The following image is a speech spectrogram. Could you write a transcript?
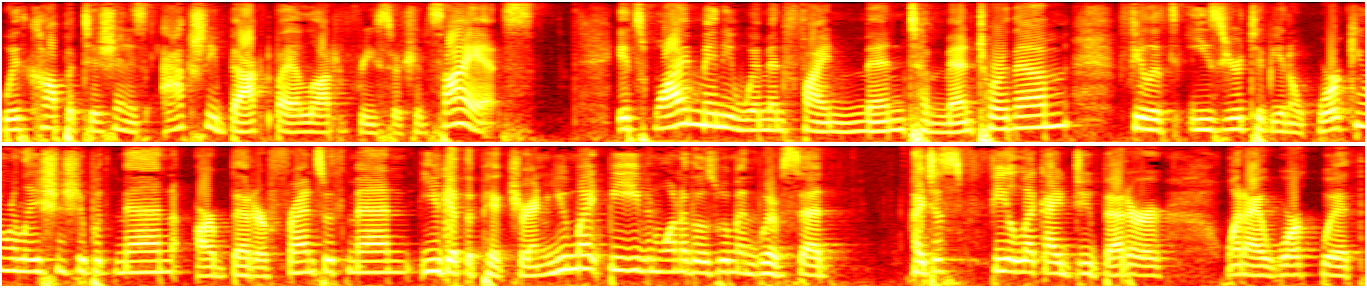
with competition is actually backed by a lot of research and science. It's why many women find men to mentor them, feel it's easier to be in a working relationship with men, are better friends with men. You get the picture. And you might be even one of those women who have said, I just feel like I do better when I work with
